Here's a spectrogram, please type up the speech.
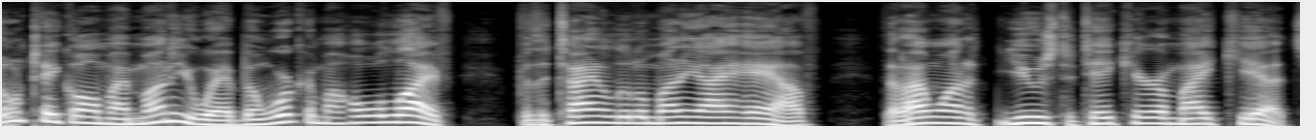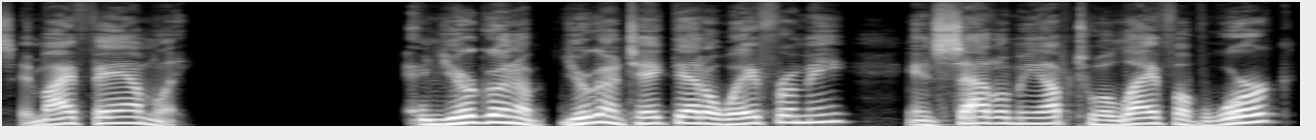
Don't take all my money away. I've been working my whole life for the tiny little money I have that I want to use to take care of my kids and my family. And you're going to you're going to take that away from me and saddle me up to a life of work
